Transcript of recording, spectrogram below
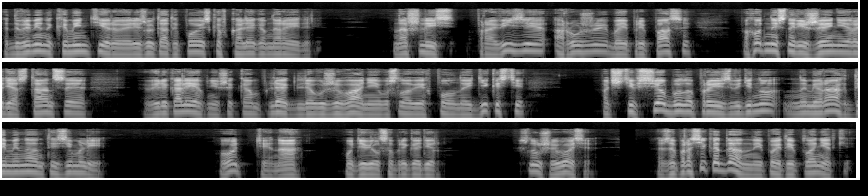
одновременно комментируя результаты поисков коллегам на рейдере. Нашлись провизия, оружие, боеприпасы, походное снаряжение, радиостанция, великолепнейший комплект для выживания в условиях полной дикости — Почти все было произведено на мирах доминанты Земли. — Вот тена, — удивился бригадир. — Слушай, Вася, запроси-ка данные по этой планетке.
